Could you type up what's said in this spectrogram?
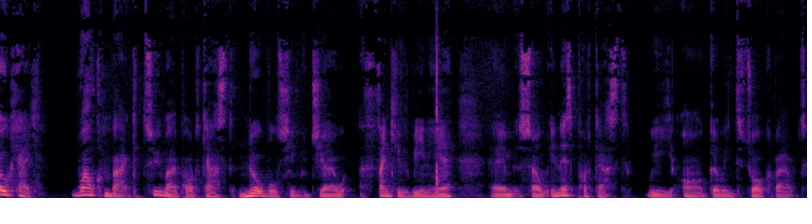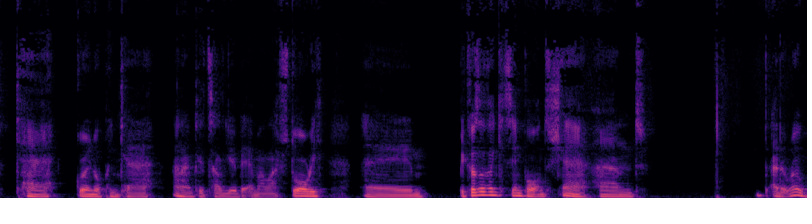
Okay, welcome back to my podcast, No Bullshit with Joe. Thank you for being here. Um, so, in this podcast, we are going to talk about care, growing up in care, and I'm going to tell you a bit of my life story um, because I think it's important to share. And I don't know,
